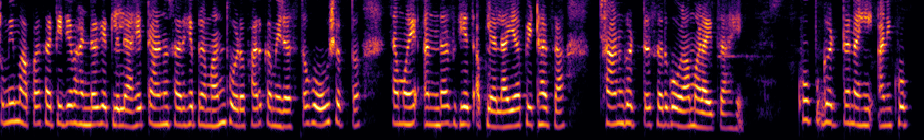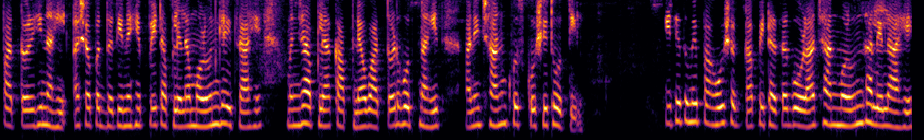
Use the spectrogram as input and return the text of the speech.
तुम्ही मापासाठी जे भांडं घेतलेले आहे त्यानुसार हे प्रमाण थोडंफार कमी जास्त होऊ शकतं. त्यामुळे अंदाज घेत आपल्याला या पिठाचा छान घट्टसर गोळा मळायचा आहे. खूप घट्ट नाही आणि खूप पातळही नाही अशा पद्धतीने हे पीठ आपल्याला मळून घ्यायचं आहे. म्हणजे आपल्या कापण्या वातड होत नाहीत आणि छान खुसखुशीत होतील. इथे तुम्ही पाहू शकता पिठाचा गोळा छान मळून झालेला आहे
